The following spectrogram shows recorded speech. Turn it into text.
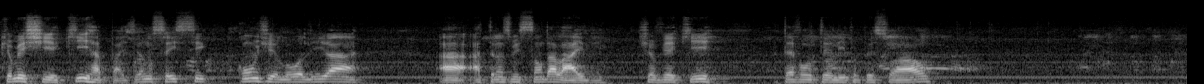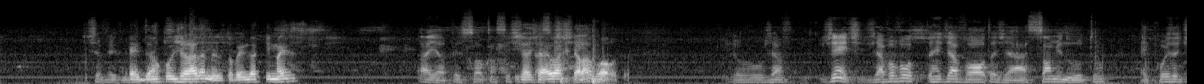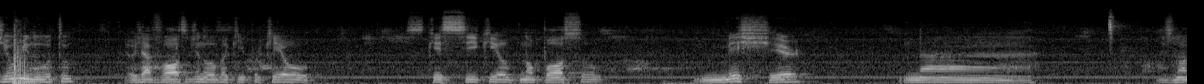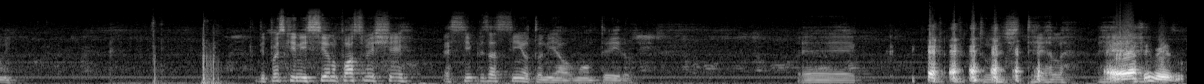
que eu mexi aqui, rapaz. Eu não sei se congelou ali a, a, a transmissão da live. Deixa eu ver aqui. Até voltei ali pro pessoal. Deixa eu ver como É, deu uma aqui. congelada mesmo. Tô vendo aqui, mas. Aí, ó, o pessoal tá assistindo. Já já tá eu acho que ela volta. Eu já Gente, já vou voltar, a gente já volta já, só um minuto. É coisa de um minuto. Eu já volto de novo aqui porque eu esqueci que eu não posso mexer na. Diz nome. Depois que inicia eu não posso mexer. É simples assim, Otoniel Monteiro. É. Captura de tela. É assim mesmo.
